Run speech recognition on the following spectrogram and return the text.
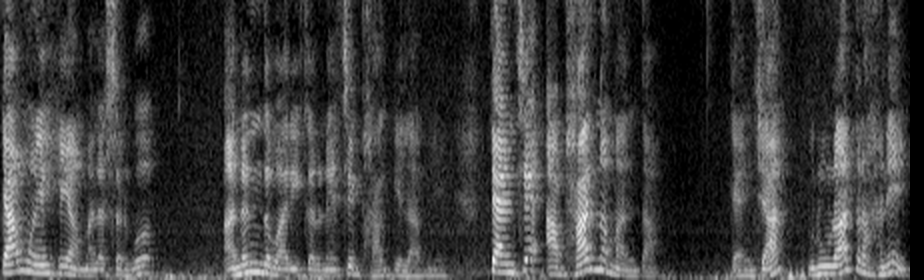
त्यामुळे हे आम्हाला सर्व आनंदवारी करण्याचे भाग्य लाभले. त्यांचे आभार न मानता त्यांच्या ऋणात राहणे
